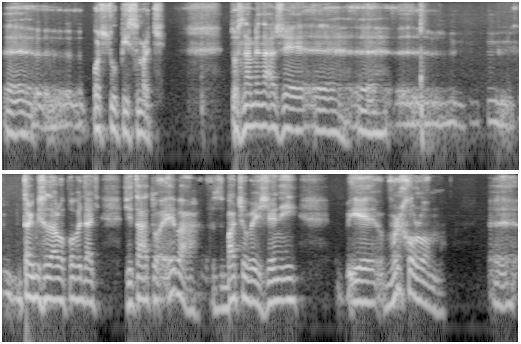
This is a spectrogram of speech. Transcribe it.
e, podstúpi smrť. To znamená, že e, e, tak by sa dalo povedať, že táto Eva z Bačovej ženy je vrcholom E,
